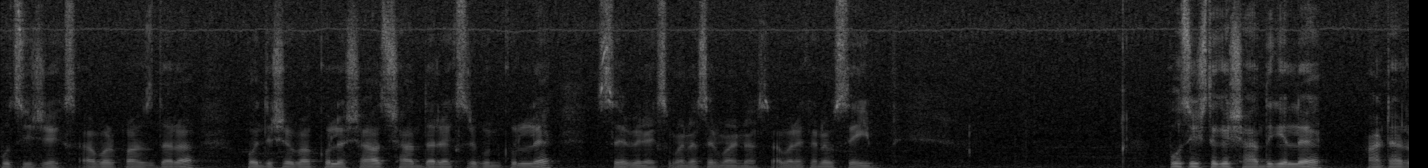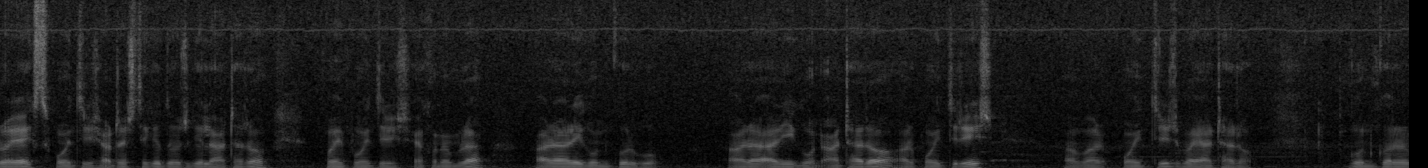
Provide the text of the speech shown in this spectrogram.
পঁচিশ এক্স আবার পাঁচ দ্বারা পঁয়ত্রিশের ভাগ করলে সাত সাত দ্বারা এক্সরে গুণ করলে সেভেন এক্স মাইনাসের মাইনাস আবার এখানেও সেম পঁচিশ থেকে সাত গেলে আঠারো এক্স, পঁয়ত্রিশ। আঠাশ থেকে দশ গেলে আঠারো বাই পঁয়ত্রিশ। এখন আমরা আড়াআড়ি গুণ করব। আড়াআড়ি গুণ আঠারো আর পঁয়ত্রিশ, আবার পঁয়ত্রিশ বাই আঠারো। গুণ করার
